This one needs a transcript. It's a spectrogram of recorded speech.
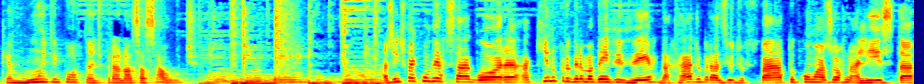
que é muito importante para a nossa saúde. A gente vai conversar agora aqui no programa Bem Viver, da Rádio Brasil de Fato, com a jornalista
